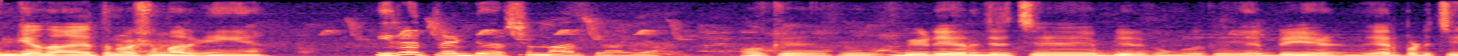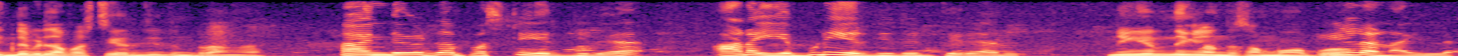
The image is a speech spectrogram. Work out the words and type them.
இங்கே தான் எத்தனை வருஷமா இருக்கீங்க? இருபத்தி ரெண்டு வருஷமாக இருக்கிறோம் ஐயா. ஓகே இப்போ வீடு எரிஞ்சிருச்சு எப்படி இருக்கு உங்களுக்கு? எப்படி ஏற்பட்டுச்சு? இந்த வீடு தான் ஃபஸ்ட்டு எரிஞ்சுதுன்றாங்க. நான் இந்த வீடு தான் ஃபஸ்ட்டு எரிஞ்சுது. ஆனால் எப்படி எரிஞ்சுதுன்னு தெரியாது. நீங்கள் இருந்தீங்களா அந்த சம்பவம் அப்போ? இல்லை நான் இல்லை.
